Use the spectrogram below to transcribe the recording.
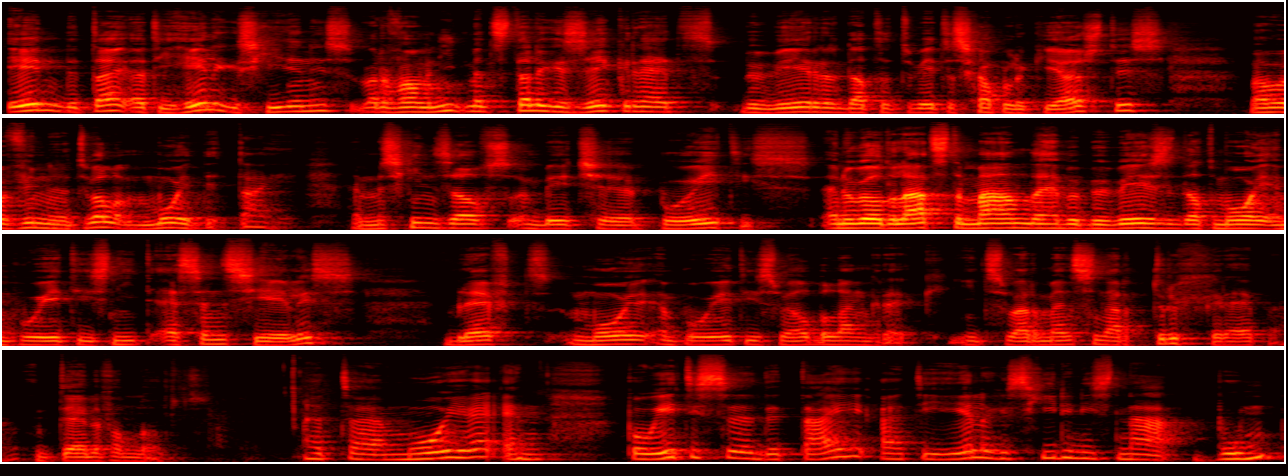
Eén detail uit die hele geschiedenis, waarvan we niet met stellige zekerheid beweren dat het wetenschappelijk juist is, maar we vinden het wel een mooi detail. En misschien zelfs een beetje poëtisch. En hoewel de laatste maanden hebben bewezen dat mooi en poëtisch niet essentieel is, blijft mooi en poëtisch wel belangrijk. Iets waar mensen naar teruggrijpen in tijden van nood. Het eh, mooie en poëtische detail uit die hele geschiedenis na Boom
